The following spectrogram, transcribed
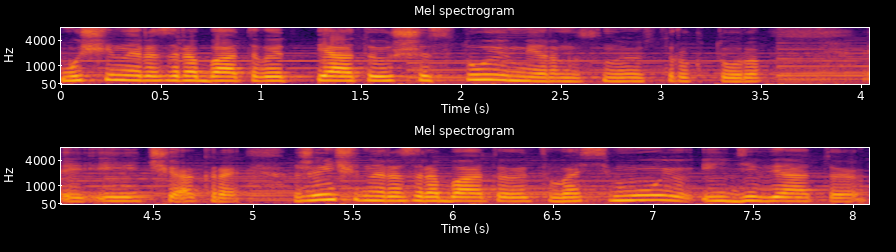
Мужчины разрабатывают пятую, шестую мерностную структуру, и чакры. Женщины разрабатывают восьмую и девятую.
